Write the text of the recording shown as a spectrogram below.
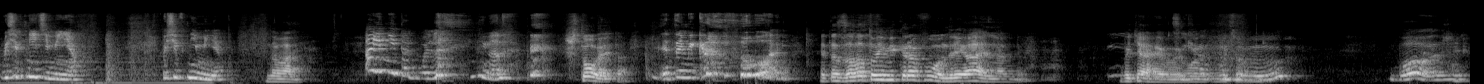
Ущипните меня. Ущипни меня. Давай. Не так больно. Не надо. Что это? Это микрофон. Это золотой микрофон, реально. Вытягивай его. Мгм. Боже.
